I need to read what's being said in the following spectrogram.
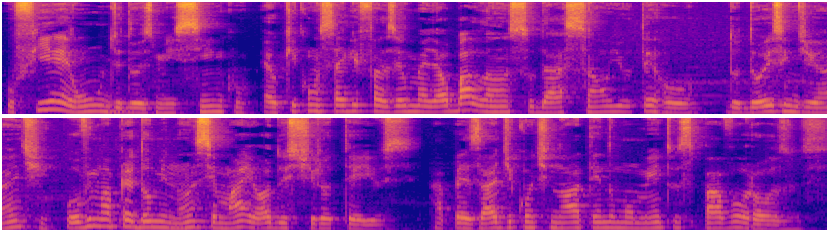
O FIE 1 de 2005 é o que consegue fazer o melhor balanço da ação e o terror. Do 2 em diante, houve uma predominância maior dos tiroteios, apesar de continuar tendo momentos pavorosos.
